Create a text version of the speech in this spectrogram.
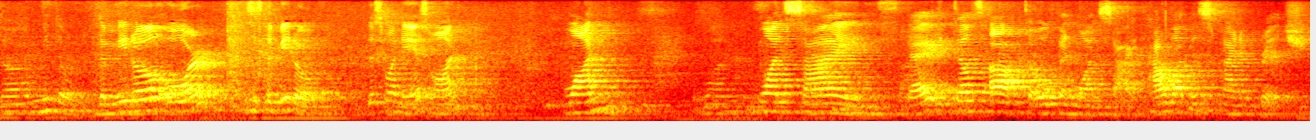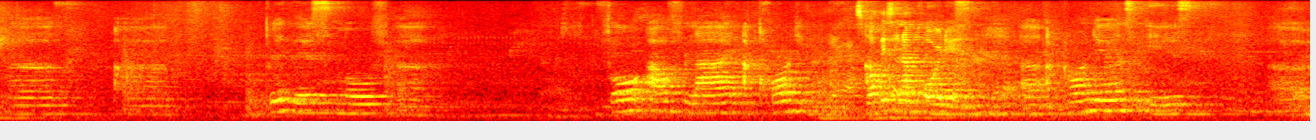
the middle. the middle or this is the middle this one is on one One. side okay it tells up to open one side how about this kind of bridge Uh, uh, bridges move uh, four out line accordion. yes what is an accordion Uh, accordion is uh,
